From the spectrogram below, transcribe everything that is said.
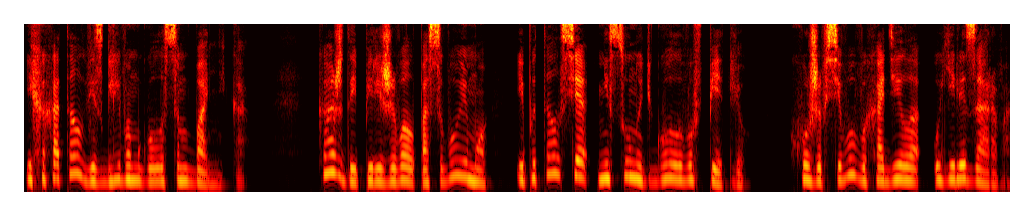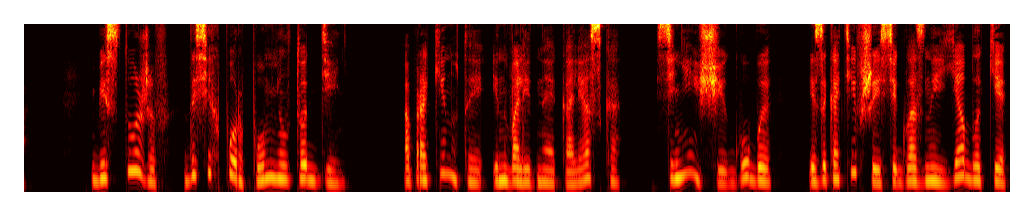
и хохотал визгливым голосом банника. Каждый переживал по-своему и пытался не сунуть голову в петлю. Хуже всего выходило у Елизарова. Бестужев до сих пор помнил тот день. Опрокинутая инвалидная коляска, синеющие губы и закатившиеся глазные яблоки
